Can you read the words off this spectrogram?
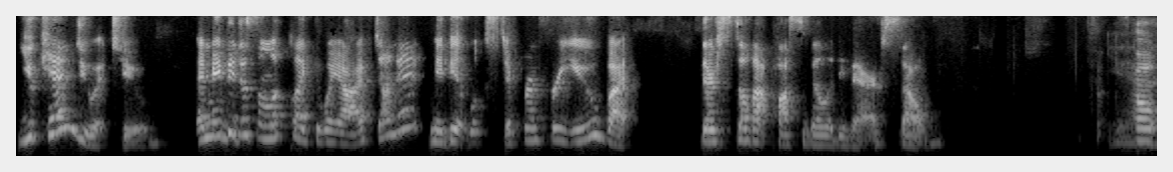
you can do it too? And maybe it doesn't look like the way i've done it. Maybe it looks different for you but there's still that possibility there. So yes. oh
